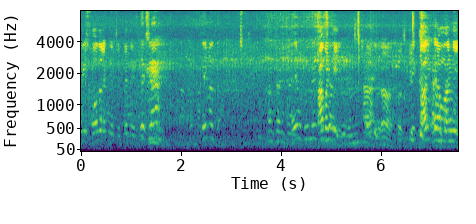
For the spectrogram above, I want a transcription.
మీ సోదరులకు నేను చెప్పేది కాబట్టి ఈ కార్యక్రమాన్ని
